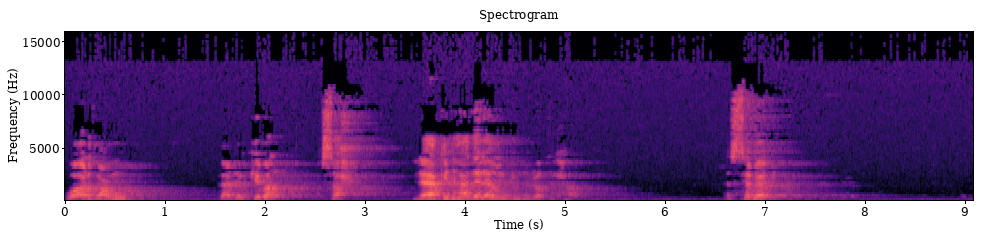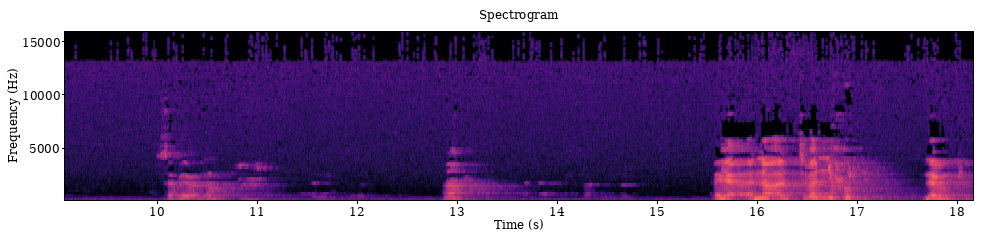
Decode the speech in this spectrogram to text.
وأرضعوه بعد الكبر صح. لكن هذا لا يمكن في الوقت الحاضر. السبب؟ السبب عند الله. ها؟ أي أن التبني حر لا يمكن.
